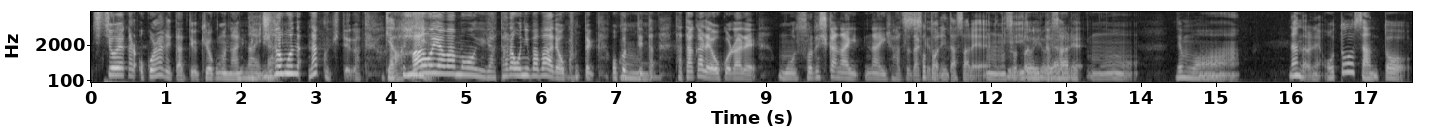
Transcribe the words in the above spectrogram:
父親から怒られたっていう記憶も何ない一度もななく来てる逆にね。母親はもうやたら鬼ババアで怒って怒ってた、叩かれ怒られもうそれしかないないはうずだけど。外に出され、うん、い外にろいろ出されやられ。もでもなんだろうね。お父さんと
